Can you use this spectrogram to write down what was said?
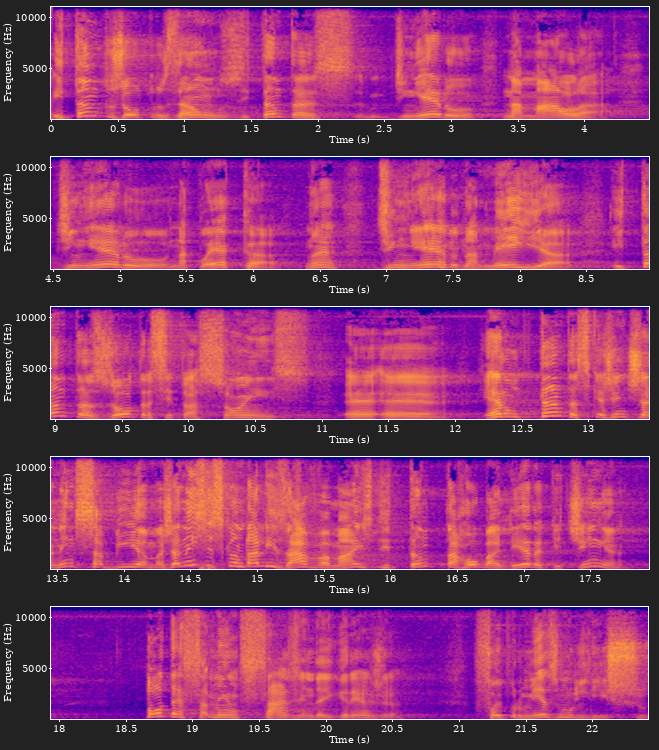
e tantos outros ãos, e tantas dinheiro na mala, dinheiro na cueca, né? dinheiro na meia, e tantas outras situações, é, é, eram tantas que a gente já nem sabia, mas já nem se escandalizava mais de tanta roubalheira que tinha. Toda essa mensagem da igreja foi para o mesmo lixo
